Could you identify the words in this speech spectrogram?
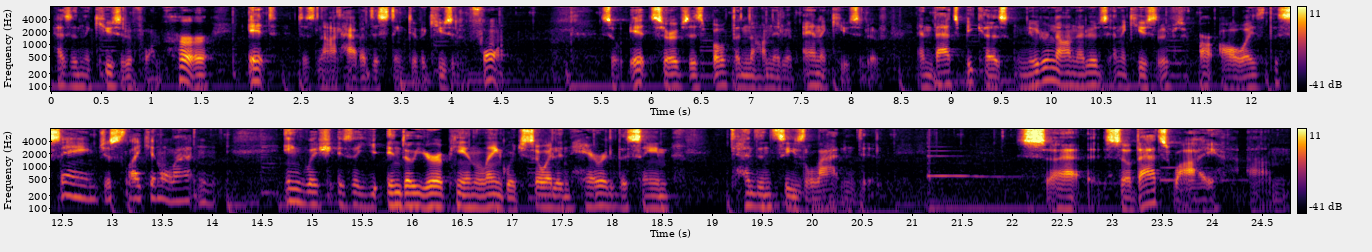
has an accusative form her, it does not have a distinctive accusative form. So it serves as both a nominative and accusative. And that's because neuter nominatives and accusatives are always the same, just like in Latin. English is a Indo European language, so it inherited the same tendencies Latin did. So, so that's why um,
